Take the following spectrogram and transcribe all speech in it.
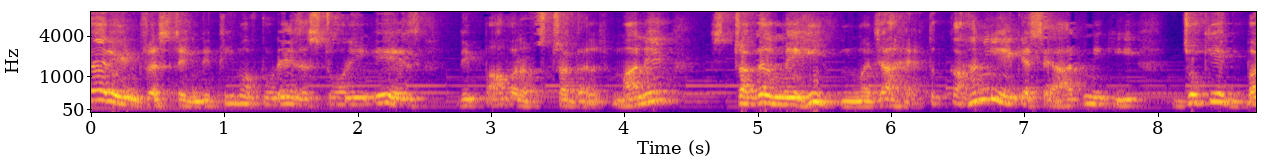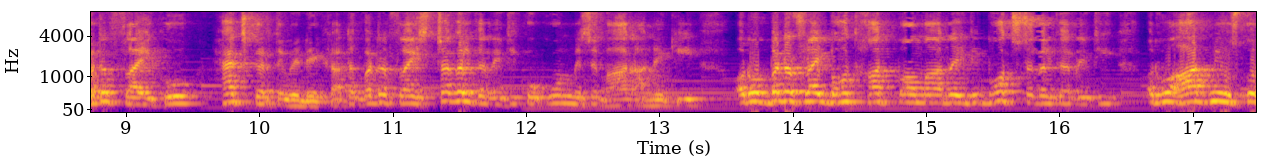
very interesting. The of today's story is the power of struggle. माने स्ट्रगल में ही मज़ा है। तो कहानी एक ऐसे आदमी की जो कि एक बटरफ्लाई को हैच करते हुए देख रहा था। बटरफ्लाई स्ट्रगल कर रही थी कोकोन में से बाहर आने की और वो बटरफ्लाई बहुत हाथ पाँव मार रही थी, बहुत स्ट्रगल कर रही थी और वो आदमी उसको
